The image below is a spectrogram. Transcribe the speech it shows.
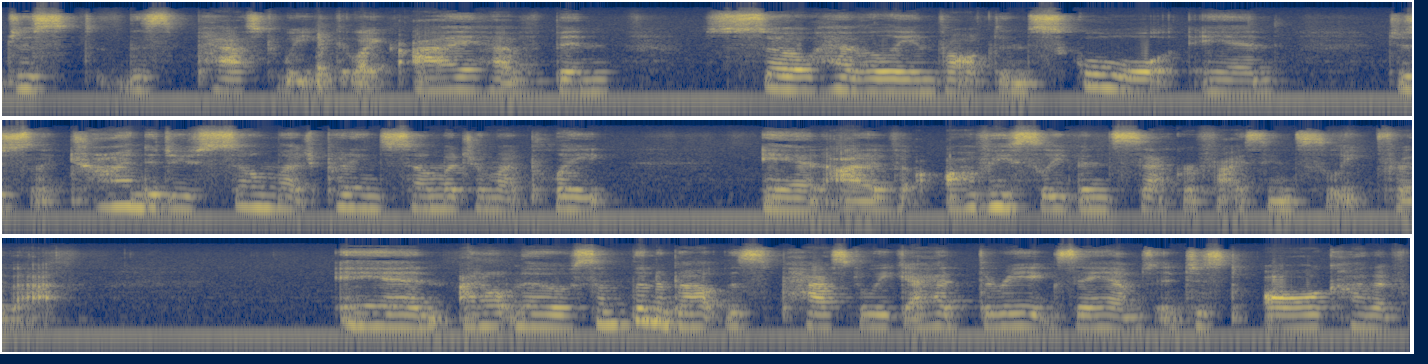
just this past week, like I have been so heavily involved in school and just like trying to do so much, putting so much on my plate, and I've obviously been sacrificing sleep for that. And I don't know, something about this past week, I had three exams, it just all kind of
